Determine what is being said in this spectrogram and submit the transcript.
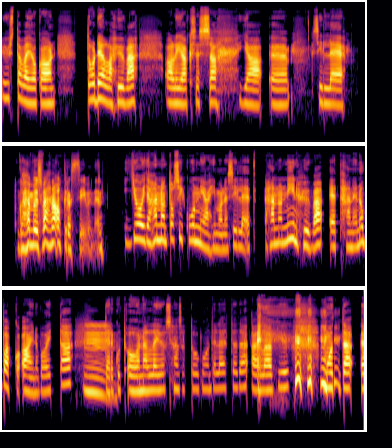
ystävä, joka on todella hyvä aliaksessa ja ö, silleen, Onko hän myös vähän aggressiivinen? Joo, ja hän on tosi kunnianhimoinen silleen, että hän on niin hyvä, että hänen on pakko aina voittaa. Mm. Terkut Oonalle, jos hän sattuu kuuntelemaan tätä. I love you. Mutta ö,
